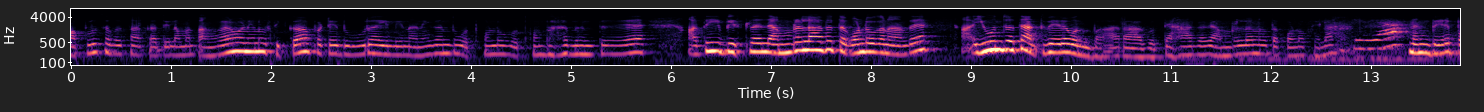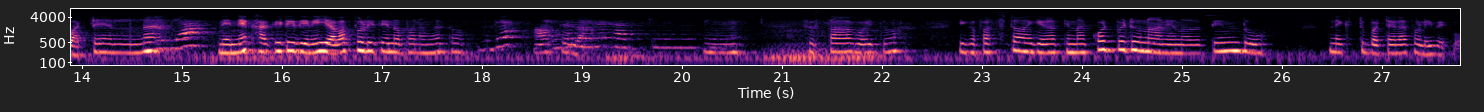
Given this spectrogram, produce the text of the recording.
ಮಕ್ಕಳು ಸಹ ಸಾಕಾತಿಲ್ಲ. ಮತ್ತು ಅಂಗನವಾಡಿನೂ ಸಿಕ್ಕಾಪಟ್ಟೆ ದೂರ ಇಲ್ಲಿ. ನನಗಂತೂ ಹೊತ್ಕೊಂಡೋಗಿ ಹೊತ್ಕೊಂಬರೋದಂತೆ ಅದು ಈ ಬಿಸಿಲಲ್ಲಿ ಅಂಬ್ರೆಲ್ಲ ಅದು ತಗೊಂಡೋಗೋಣ ಅಂದರೆ ಇವನ ಜೊತೆ ಅದು ಬೇರೆ ಒಂದು ಭಾರ ಆಗುತ್ತೆ. ಹಾಗಾಗಿ ಅಂಬ್ರೆಲ್ಲನೂ ತಗೊಂಡೋಗ್ತಿಲ್ಲ ನನಗೆ ಬೇರೆ ಬಟ್ಟೆ ಎಲ್ಲ ದಿವ್ಯಾ ಹಾಕಿಟ್ಟಿದ್ದೀನಿ. ಯಾವಾಗ ತೊಳಿತೀನಪ್ಪ ನನಗಂತೂ ಆಗ್ತಿಲ್ಲ. ಹ್ಞೂ ಸುಸ್ತಾಗೋಯ್ತು. ಈಗ ಫಸ್ಟ್ ಅವನಿಗೆ ಏನಾದ್ರು ತಿನ್ನೋಕೆ ಕೊಟ್ಬಿಟ್ಟು ನಾನೇನಾದ್ರು ತಿಂದು ನೆಕ್ಸ್ಟ್ ಬಟ್ಟೆ ಎಲ್ಲ ತೊಳಿಬೇಕು.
